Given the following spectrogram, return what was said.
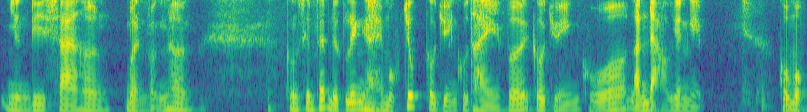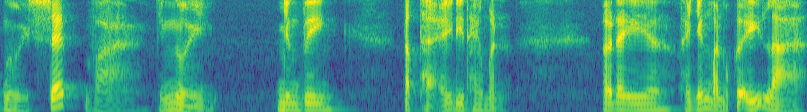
nhưng đi xa hơn, bền vững hơn. Con xin phép được liên hệ một chút câu chuyện của thầy với câu chuyện của lãnh đạo doanh nghiệp, của một người sếp và những người nhân viên tập thể đi theo mình. Ở đây ờ, thầy nhấn mạnh một cái ý là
